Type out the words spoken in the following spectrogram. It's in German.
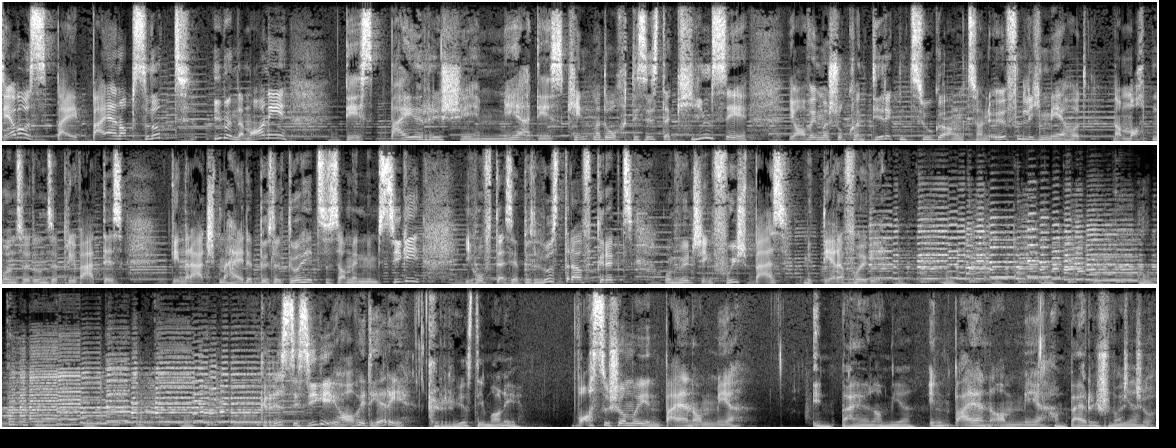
Servus bei Bayern Absolut. Ich bin der Mani. Das bayerische Meer, das kennt man doch. Das ist der Chiemsee. Ja, wenn man schon keinen direkten Zugang zu einem öffentlichen Meer hat, dann macht man uns halt unser privates. Den ratscht man heute ein bisschen durch, zusammen mit dem Sigi. Ich hoffe, dass ihr ein bisschen Lust drauf kriegt und wünsche euch viel Spaß mit der Folge. Grüß dich, Sigi, habe Deri. Grüß dich, Manni. Warst du schon mal in Bayern am Meer? In Bayern am Meer. In Bayern am Meer. Am Bayerischen weißt Meer. Schon,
